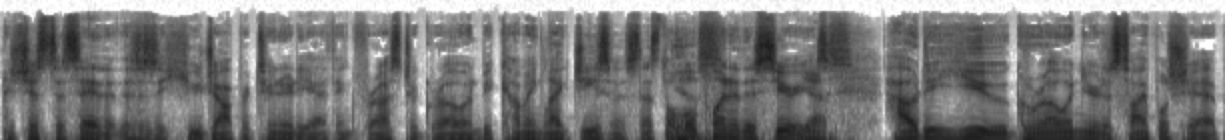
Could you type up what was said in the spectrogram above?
it's just to say that this is a huge opportunity, I think, for us to grow in becoming like Jesus. That's the whole point of this series. Yes. How do you grow in your discipleship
